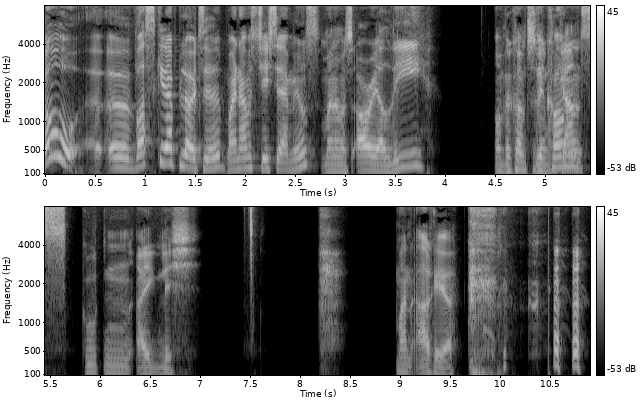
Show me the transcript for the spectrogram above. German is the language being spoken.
Yo, äh, äh, was geht ab, Leute? Mein Name ist Jay Samuels. Mein Name ist Aria Lee und willkommen zu Willkommen- dem ganz guten, eigentlich. Mann, Aria.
